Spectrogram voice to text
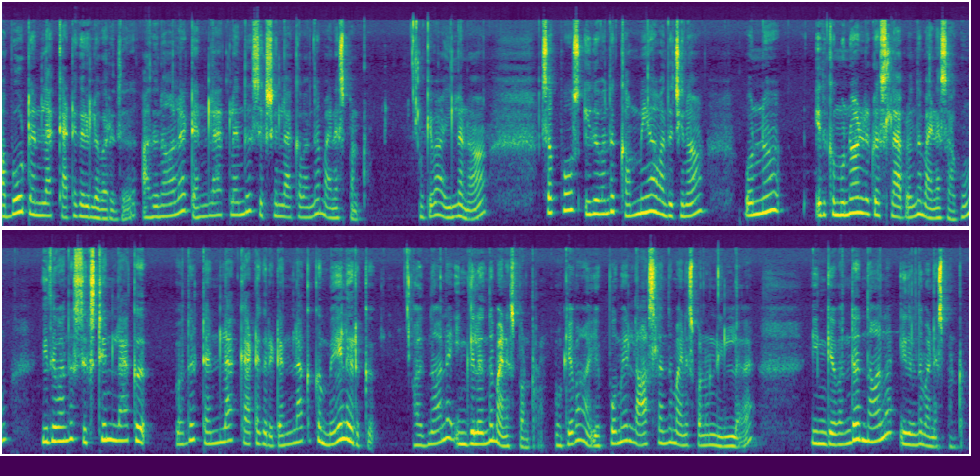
அபோவ் டென் லேக் கேட்டகரியில் வருது. அதனால டென் லேக்லேருந்து சிக்ஸ்டீன் லேக்கை வந்து மைனஸ் பண்ணுறோம் ஓகேவா இல்லைனா சப்போஸ் இது வந்து கம்மியாக வந்துச்சுன்னா ஒன்று இதுக்கு முன்னாடி இருக்கிற ஸ்லாப் வந்து மைனஸ் ஆகும். இது வந்து சிக்ஸ்டீன் லேக்கு வந்து டென் லேக் கேட்டகரி டென் லேக்குக்கு மேலே இருக்குது அதனால இங்கேருந்து மைனஸ் பண்ணுறோம் ஓகேவா எப்போவுமே லாஸ்ட்லேருந்து மைனஸ் பண்ணணும்னு இல்லை. இங்கே வந்ததுனால இதுலேருந்து மைனஸ் பண்ணுறோம்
